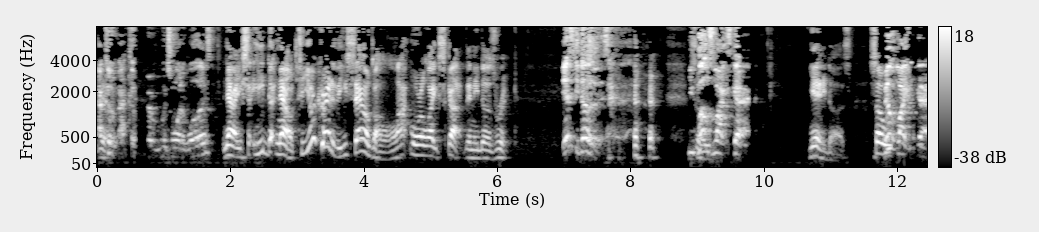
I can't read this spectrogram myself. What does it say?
I Yeah. could I couldn't remember which one it was. Now he he now to your credit, he sounds a lot more like Scott than he does Rick. Yes, he does. He So- looks like Scott. yeah, he does. So Built like Scott.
